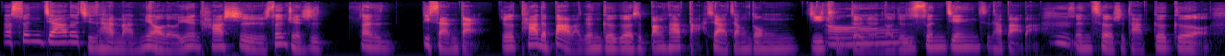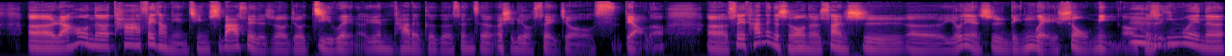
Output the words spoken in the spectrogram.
那孙家呢，其实还蛮妙的，因为他是孙权是算是第三代。就是他的爸爸跟哥哥是帮他打下江东基础的人哦，就是孙坚是他爸爸，孙策是他哥哥哦，呃，然后呢，他非常年轻，十八岁的时候就继位了，因为他的哥哥孙策二十六岁就死掉了，呃，所以他那个时候呢，算是呃有点是临危受命哦，可是因为呢，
